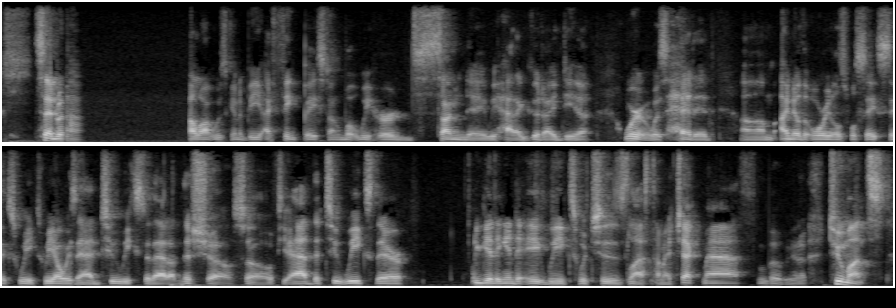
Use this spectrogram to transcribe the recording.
said how long it was going to be. I think based on what we heard Sunday, we had a good idea where it was headed. Um, I know the Orioles will say six weeks. We always add two weeks to that on this show. So if you add the two weeks there, you're getting into eight weeks, which is last time I checked math, but, you know, two months.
